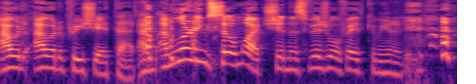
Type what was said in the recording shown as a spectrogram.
I would. I would appreciate that. I'm, I'm learning so much in this visual faith community.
